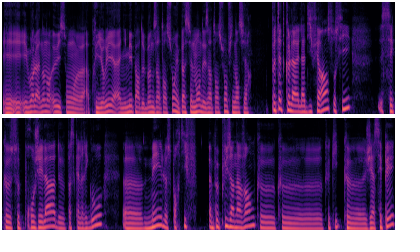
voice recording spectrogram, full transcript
et, et, voilà, non, non, eux ils sont a priori animés par de bonnes intentions et pas seulement des intentions financières. Peut-être que la, différence aussi, c'est que ce projet-là de Pascal Rigaud euh, met le sportif un peu plus en avant que, que, que, GACP,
